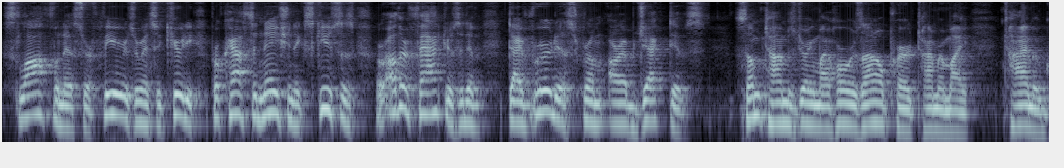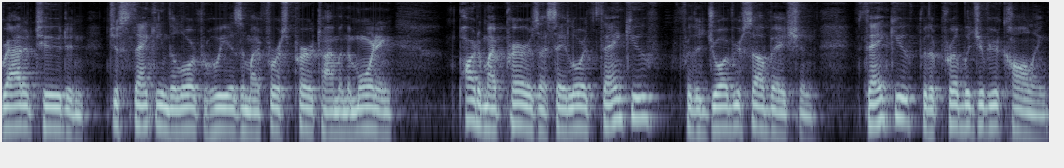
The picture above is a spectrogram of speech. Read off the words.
slothfulness or fears or insecurity, procrastination, excuses, or other factors that have diverted us from our objectives. Sometimes during my horizontal prayer time or my time of gratitude and just thanking the Lord for who He is in my first prayer time in the morning, part of my prayer is I say, Lord, thank you for the joy of your salvation. Thank you for the privilege of your calling.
